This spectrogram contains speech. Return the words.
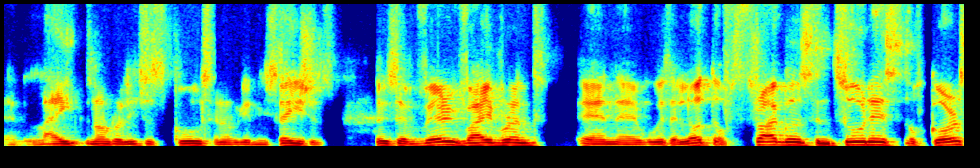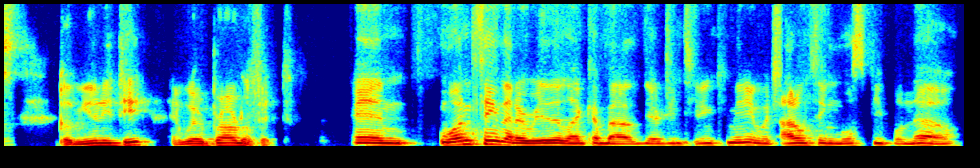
and light non-religious schools and organizations. It's a very vibrant and uh, with a lot of struggles and tourists, of course, community, and we're proud of it. And one thing that I really like about the Argentinian community, which I don't think most people know,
